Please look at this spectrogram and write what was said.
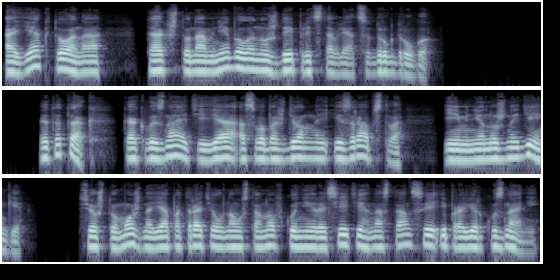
а я, кто она, так что нам не было нужды представляться друг другу. «Это так. Как вы знаете, я освобожденный из рабства, и мне нужны деньги. Все, что можно, я потратил на установку нейросети на станции и проверку знаний.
